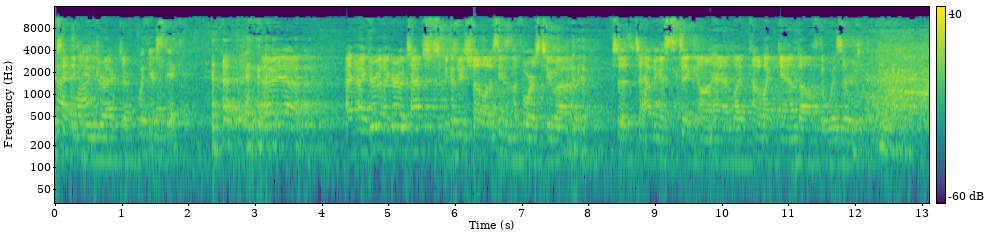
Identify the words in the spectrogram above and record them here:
pretending to be the director. With your stick? oh yeah. I, I grew I grew attached because we shot a lot of scenes in the forest to uh, to, to having a stick on hand, like kind of like Gandalf the wizard.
